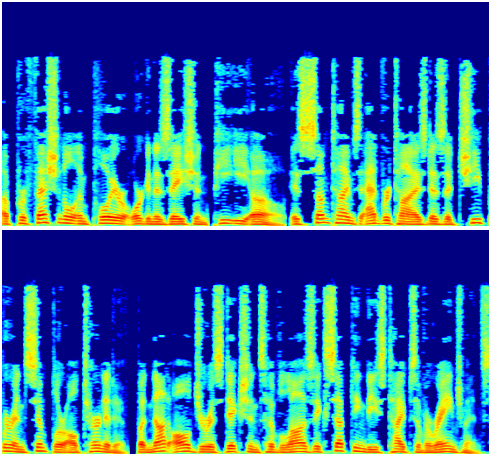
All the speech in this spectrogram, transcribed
A professional employer organization (PEO) is sometimes advertised as a cheaper and simpler alternative, but not all jurisdictions have laws accepting these types of arrangements.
